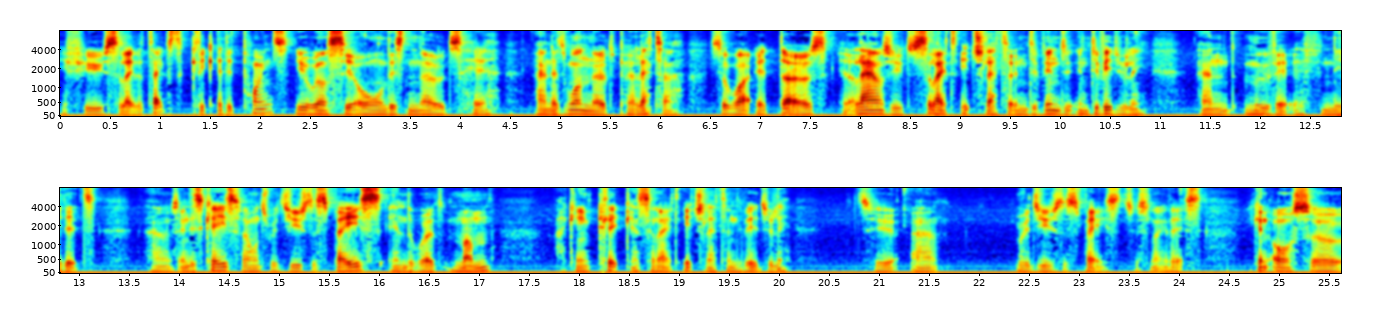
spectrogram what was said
if you select the text, click edit points, you will see all these nodes here and there's one node per letter. So what it does, it allows you to select each letter individually and move it if needed. Um, so in this case, if I want to reduce the space in the word mum, I can click and select each letter individually to uh, reduce the space, just like this. You can also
